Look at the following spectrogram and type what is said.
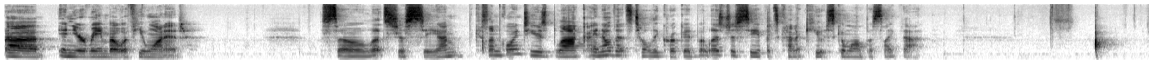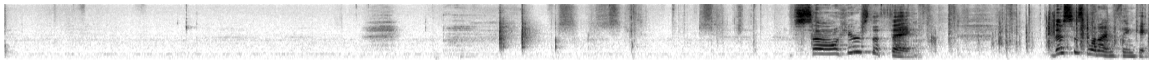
uh, in your rainbow if you wanted. So let's just see. I'm because I'm going to use black. I know that's totally crooked, but let's just see if it's kind of cute skiwampus like that. So here's the thing this is what I'm thinking.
